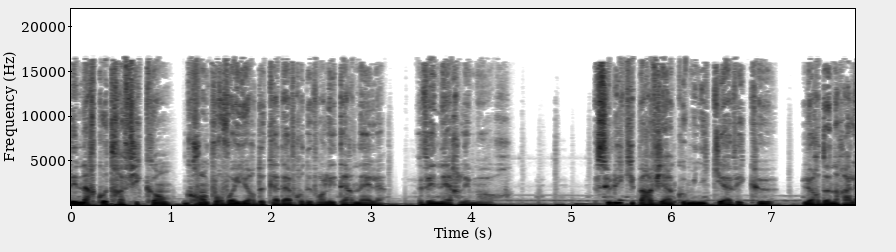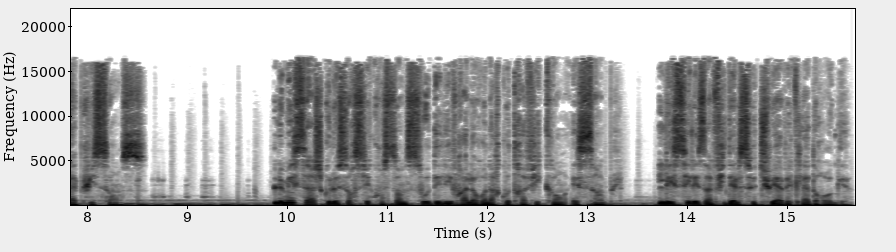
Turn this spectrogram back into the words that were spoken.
les narcotrafiquants, grands pourvoyeurs de cadavres devant l'Éternel, vénèrent les morts. Celui qui parvient à communiquer avec eux leur donnera la puissance. Le message que le sorcier Constanzo délivre alors aux narcotrafiquants est simple. Laissez les infidèles se tuer avec la drogue.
